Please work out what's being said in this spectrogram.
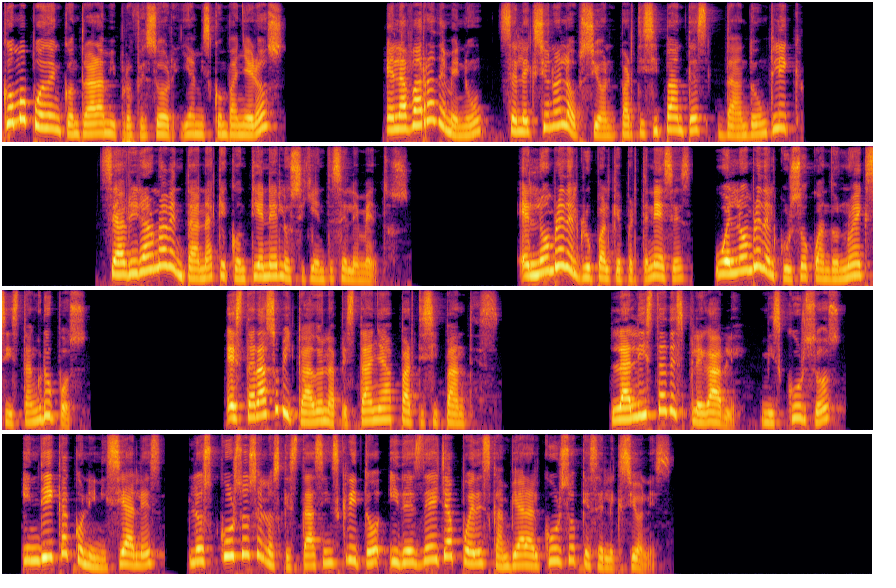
¿Cómo puedo encontrar a mi profesor y a mis compañeros? En la barra de menú, selecciona la opción Participantes dando un clic. Se abrirá una ventana que contiene los siguientes elementos. El nombre del grupo al que perteneces o el nombre del curso cuando no existan grupos. Estarás ubicado en la pestaña Participantes. La lista desplegable, Mis cursos, indica con iniciales los cursos en los que estás inscrito y desde ella puedes cambiar al curso que selecciones.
